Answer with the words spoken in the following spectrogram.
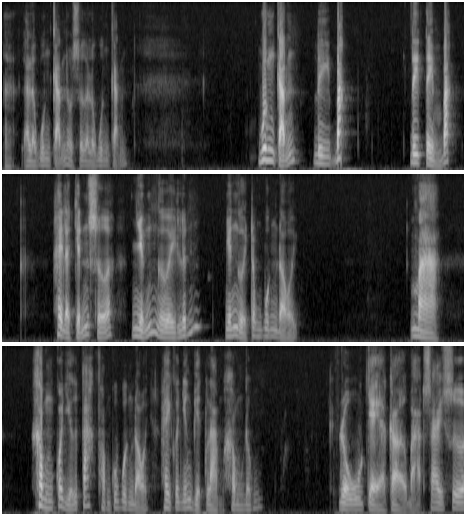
à, gọi là quân cảnh hồi xưa gọi là quân cảnh. Quân cảnh đi bắt, đi tìm bắt hay là chỉnh sửa những người lính, những người trong quân đội mà không có giữ tác phong của quân đội hay có những việc làm không đúng rượu chè cờ bạc say xưa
